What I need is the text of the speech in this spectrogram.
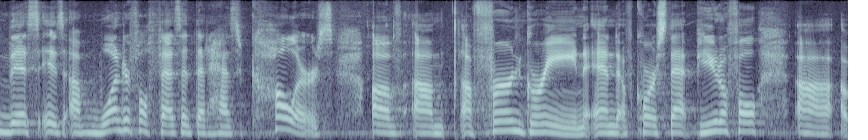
This is a wonderful pheasant that has colors of, um, of fern green, and of course that beautiful uh,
